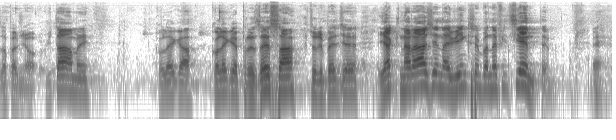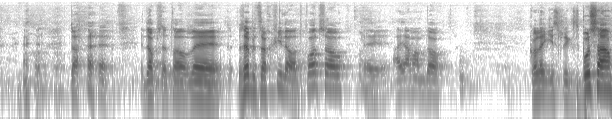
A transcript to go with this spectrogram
O, Witamy kolega, kolegę prezesa, który będzie jak na razie największym beneficjentem. E, To, dobrze, to e, żeby co chwilę odpoczął, e, a ja mam do kolegi z Flixbusa,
